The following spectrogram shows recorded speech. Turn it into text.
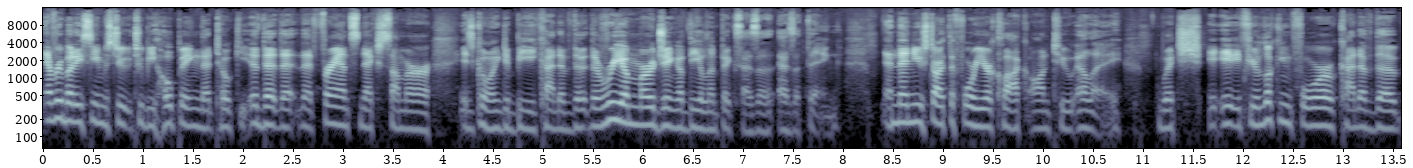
Everybody seems to to be hoping that Tokyo uh, that that, that France next summer is going to be kind of the the reemerging of the Olympics as a as a thing, and then you start the four year clock onto LA which if you're looking for kind of the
